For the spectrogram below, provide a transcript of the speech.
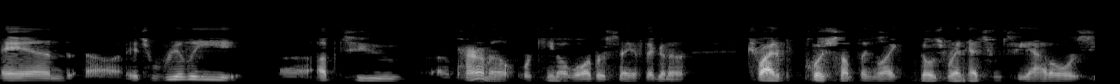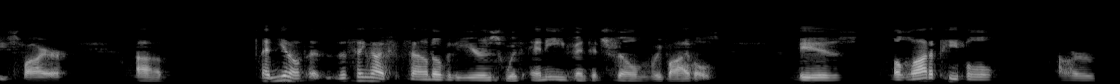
and uh, it's really uh, up to uh, Paramount or Kino Lorber say if they're going to try to push something like those redheads from Seattle or Ceasefire. And you know, the, the thing I've found over the years with any vintage film revivals is a lot of people are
